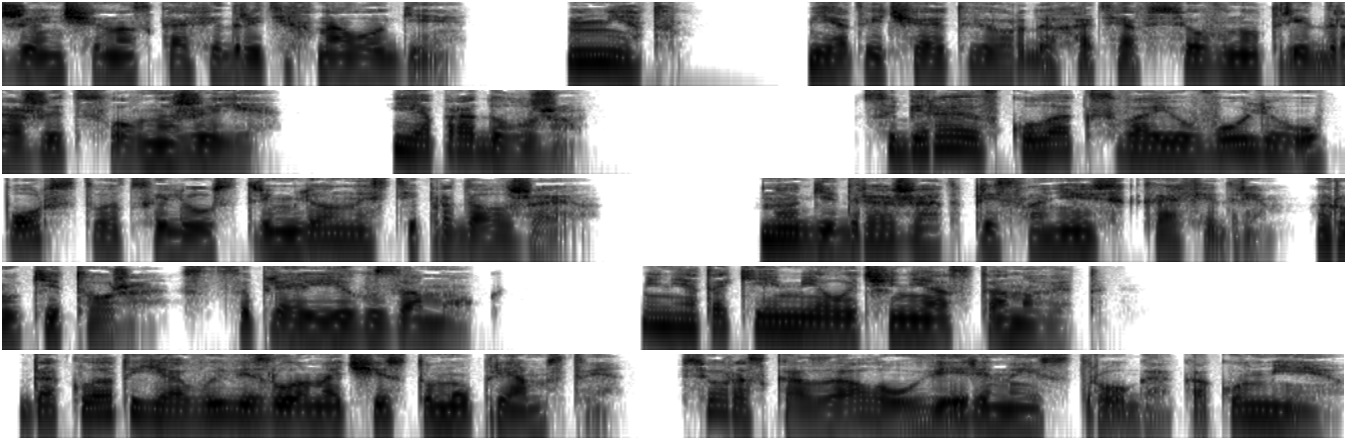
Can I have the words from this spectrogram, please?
женщина с кафедры технологии. «Нет», — я отвечаю твердо, хотя все внутри дрожит, словно желе. «Я продолжу». Собираю в кулак свою волю, упорство, целеустремленность и продолжаю. Ноги дрожат, прислоняюсь к кафедре, руки тоже, сцепляю их в замок. Меня такие мелочи не остановят. Доклад я вывезла на чистом упрямстве. Все рассказала уверенно и строго, как умею.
